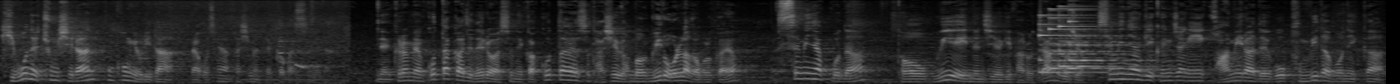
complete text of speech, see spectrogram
기본에 충실한 홍콩 요리다라고 생각하시면 될 것 같습니다. 네, 그러면 꽃다까지 내려왔으니까 꽃다에서 다시 한번 위로 올라가 볼까요? 스미냑보다 더 위에 있는 지역이 바로 짱구죠. 스미냑이 굉장히 과밀화되고 붐비다 보니까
